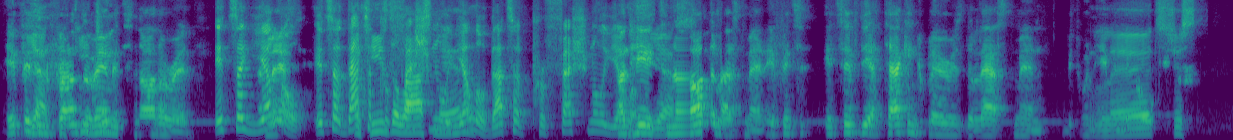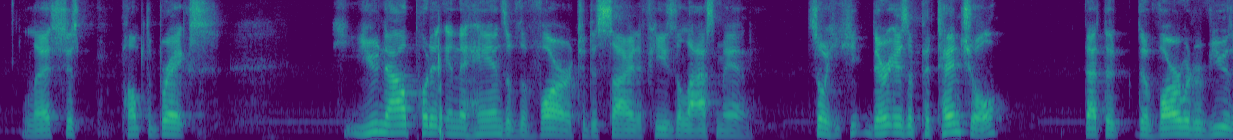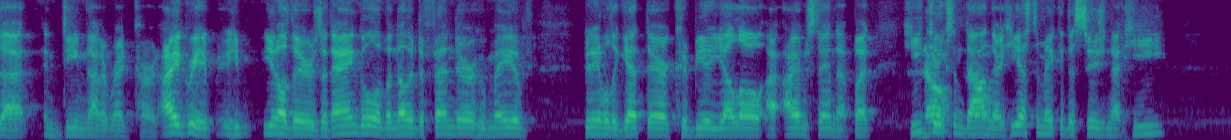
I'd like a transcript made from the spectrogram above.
If he's Yeah, in front of him, take- it's not a red. It's a yellow. It's a that's a he's the professional yellow. That's a professional yellow. But he's yes. not the last man. If it's it's if the attacking player is the last man between him and the goal. let's just let's just pump the brakes. You now put it in the hands of the VAR to decide if he's the last man. So he, he- there is a potential that the, the VAR would review that and deem that a red card. I agree. He, you know, there's an angle of another defender who may have been able to get there. Could be a yellow. I, I understand that, but he No, takes him down no. there. He has to make a decision that he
